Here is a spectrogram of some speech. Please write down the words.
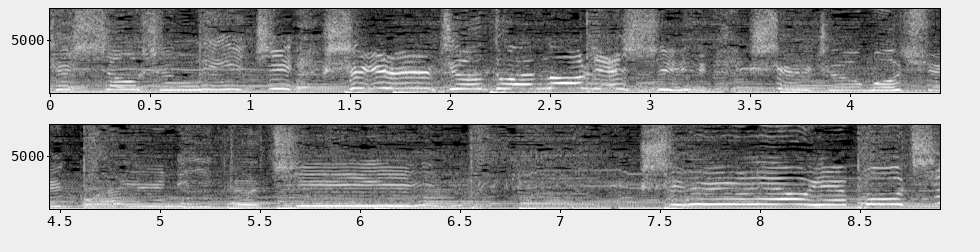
着销声匿迹，试着断了联系，试过去关于你的记忆。事了也不及，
